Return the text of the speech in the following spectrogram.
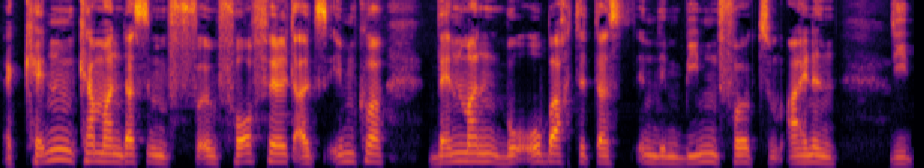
Erkennen kann man das im, im Vorfeld als Imker, wenn man beobachtet, dass in dem Bienenvolk zum einen die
